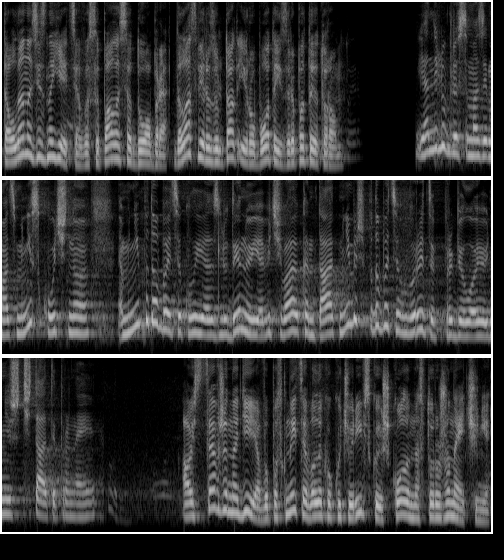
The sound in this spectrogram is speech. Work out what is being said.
Та Олена зізнається, висипалася добре, дала свій результат і робота із репетитором. Я не люблю сама займатися, мені скучно. Мені подобається, коли я з людиною, я відчуваю контакт. Мені більше подобається говорити про біологію, ніж читати про неї. А ось це вже Надія, випускниця Великокучурівської школи на Сторожонеччині.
